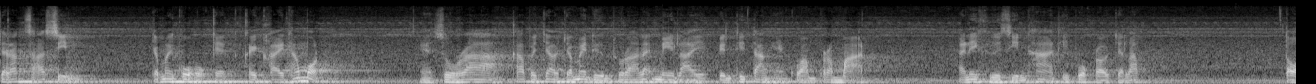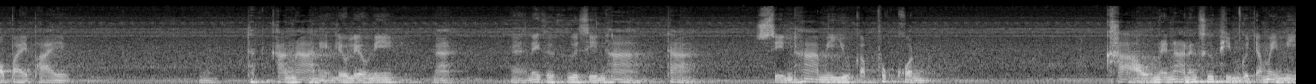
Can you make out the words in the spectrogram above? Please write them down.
จะรักษาศีลจะไม่โกหกแก่ใคร ๆ ทั้งหมด สุราข้าพเจ้าจะไม่ดื่มสุราและเมลัยเป็นที่ตั้งแห่งความประมาท อันนี้คือศีลห้าที่พวกเราจะรับต่อไปภายข้างหน้านี่เร็วๆนี้นะนี่คือคือศีลห้าถ้าศีลห้ามีอยู่กับทุกคน ข่าวในหน้าหนังสือพิมพ์ก็จะไม่มี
